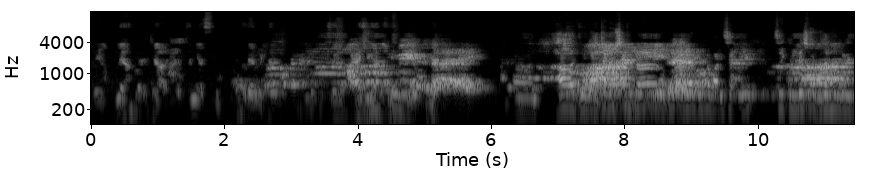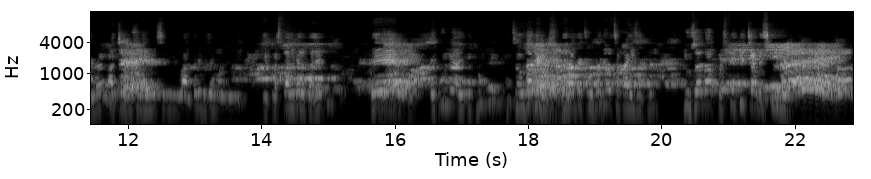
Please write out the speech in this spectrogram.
आणि आपल्या ज्या अडचणी असतील त्या पायाशी हा जो आजच्या दिवशी वारीसाठी श्री कुंडेश्वर भजन मंडळी आजच्या दिवशी श्री वारकरी भजन मंडळी हे प्रस्थान करत आहे ते एकूण इथून चौदा दिवस तेरा ते चौदा दिवस सकाळी जातील दिवसाला पस्तीस ते चाळीस किलोमीटर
